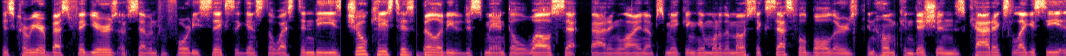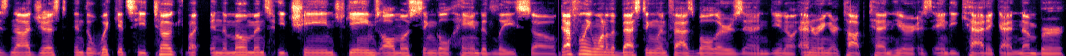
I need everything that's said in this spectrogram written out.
His career best figures of 7 for 46 against the West Indies showcased his ability to dismantle well set batting lineups, making him one of the most successful bowlers in home conditions. Caddick's legacy is not just in the wickets he took, but in the moments he changed games almost single handedly. So, definitely one of the best England fast bowlers. And, you know, entering our top 10 here is Andy Caddick at number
